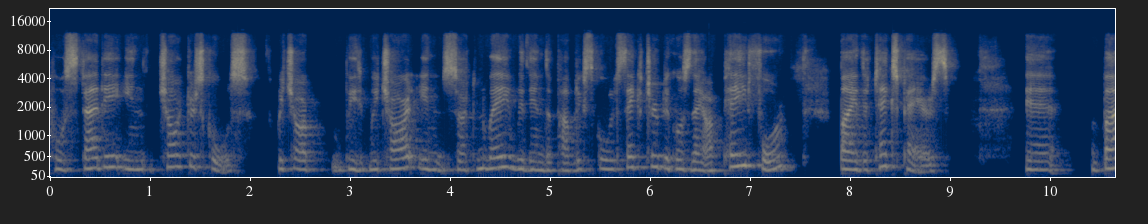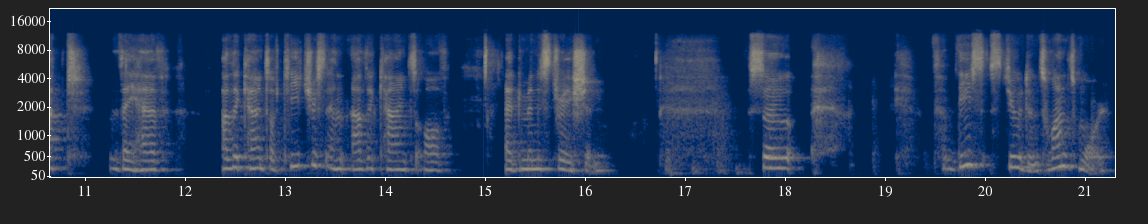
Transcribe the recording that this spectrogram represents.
who study in charter schools, which are, which are in certain way within the public school sector because they are paid for by the taxpayers. Uh, but they have other kinds of teachers and other kinds of administration. So these students, once more,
